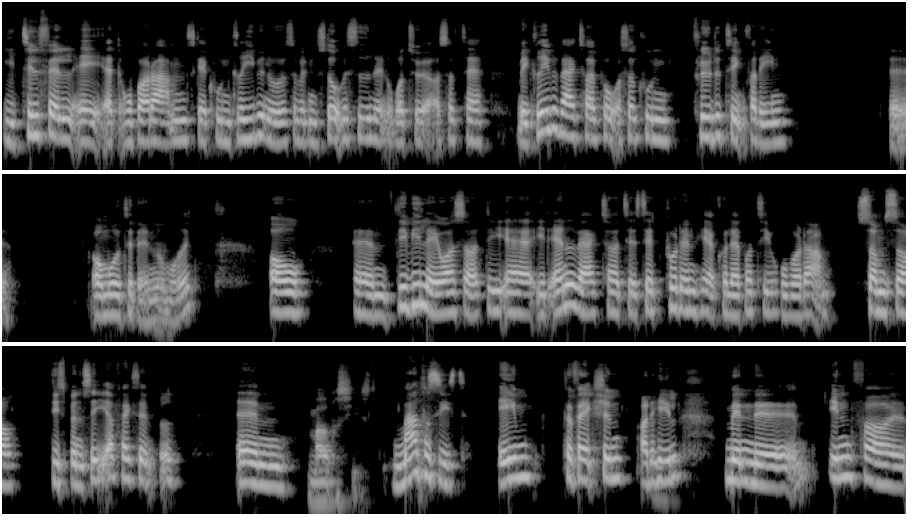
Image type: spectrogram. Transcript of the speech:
i et tilfælde af, at robotarmen skal kunne gribe noget, så vil den stå ved siden af en operatør og så tage med et gribeværktøj på, og så kunne flytte ting fra det ene øh, område til det andet område. Ikke? Og Øhm, det vi laver så, det er et andet værktøj til at sætte på den her kollaborative robotarm, som så dispenserer for eksempel. Øhm, Meget præcist. meget præcist. Aim, perfection og det hele. Men øh, inden for... Øh,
